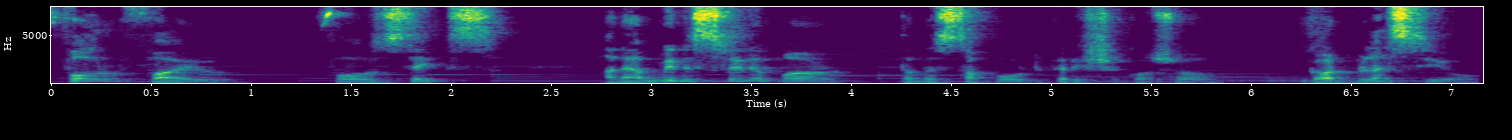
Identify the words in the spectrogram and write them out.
four five four six અને આ મિનિસ્ટ્રીને પણ તમે સપોર્ટ કરી શકો છો. ગોડ બ્લેસ યુ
